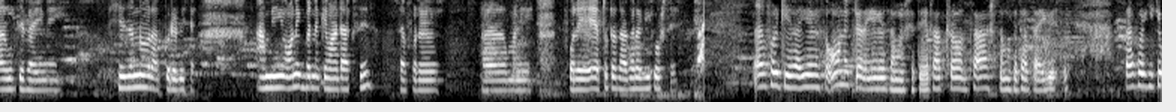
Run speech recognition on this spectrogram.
আর উঠতে পারি নাই। সেজন্য রাগ করে রয়েছে আমি অনেকবার নাকি আমার ডাকছে, তারপরে আর মানে পরে এতটা রাগারাগি করছে। তারপর কি রেগে গেছে, অনেকটা রেগে গেছে আমার সাথে। রাত্রে যা আসছে আমাকে তা তাই গেছে। তারপর কি কি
